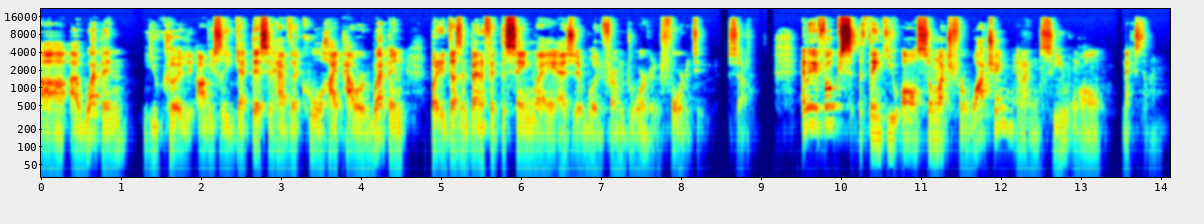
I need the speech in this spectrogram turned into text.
uh, a weapon, you could obviously get this and have the cool high-powered weapon, but it doesn't benefit the same way as it would from Dwarven Fortitude. So, anyway, folks, thank you all so much for watching, and I will see you all next time.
